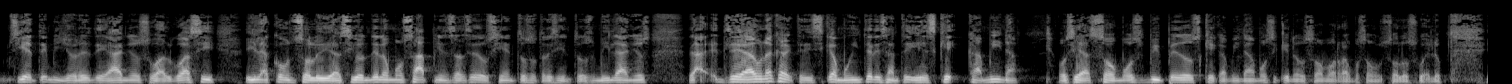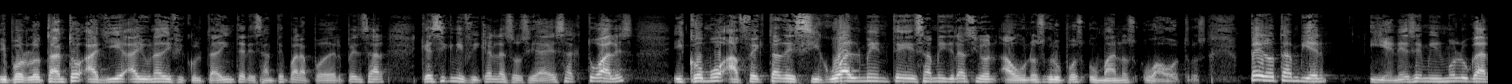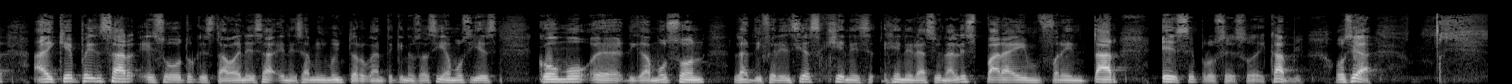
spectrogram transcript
siete millones de años o algo así, y la consolidación del Homo sapiens hace 200 o 300 mil años, le da una característica muy interesante y es que camina o sea, somos bípedos que caminamos y que nos amorramos a un solo suelo. Y por lo tanto, allí hay una dificultad interesante para poder pensar qué significan las sociedades actuales y cómo afecta desigualmente esa migración a unos grupos humanos o a otros. Pero también y en ese mismo lugar hay que pensar eso otro que estaba en esa en esa mismo interrogante que nos hacíamos y es cómo eh, digamos son las diferencias generacionales para enfrentar ese proceso de cambio. O sea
